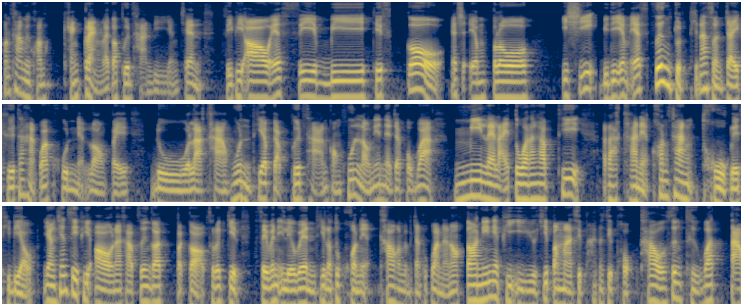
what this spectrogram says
ค่อนข้างมีความแข็งแกร่งและก็พื้นฐานดี อย่างเช่น CPO SCB Tisco HM Pro อิชิ BDMs ซึ่งจุดที่น่าสนใจคือถ้าหากว่าคุณเนี่ยลองไปดูราคาหุ้นเทียบกับพื้นฐานของหุ้นเหล่านี้เนี่ยจะพบว่ามีหลาย ๆ ตัวนะครับที่ ราคาเนี่ยค่อนข้างถูกเลยทีเดียว อย่างเช่น CPO นะครับ ซึ่งก็ประกอบธุรกิจ7 e เ e ่ e อที่เราทุกคนเนี่ยเข้ากันเป็นประจำทุกวันนะเนาะ ตอนนี้เนี่ย PE อยู่ที่ประมาณ 15-16 เท่า ซึ่งถือว่าต่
